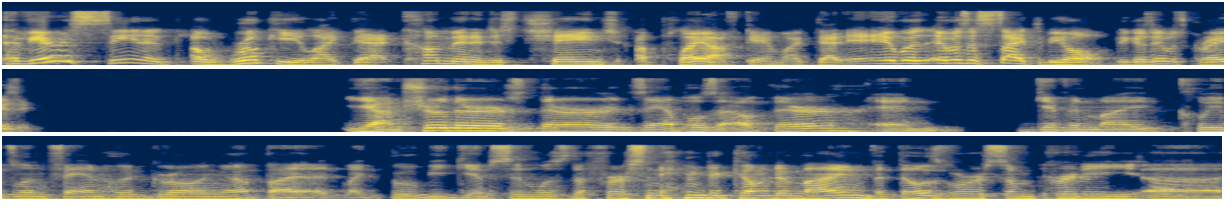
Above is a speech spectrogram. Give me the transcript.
have you ever seen a, a, rookie like that come in and just change a playoff game like that? It, it, was it was a sight to behold because it was crazy. Yeah, I'm sure there's there are examples out there, and given my Cleveland fanhood growing up, I like Boobie Gibson was the first name to come to mind, but those were some pretty. uh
